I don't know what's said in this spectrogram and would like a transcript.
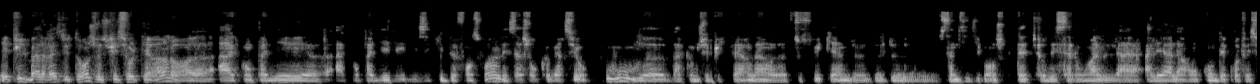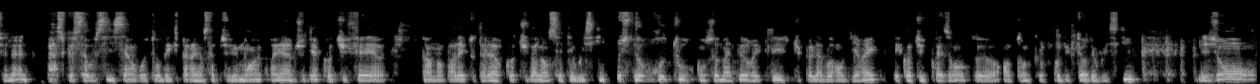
Et puis, bah, le reste du temps, je suis sur le terrain, alors, à accompagner, accompagner les, les, équipes de François, les agents commerciaux, ou, bah, comme j'ai pu le faire, là, tout ce week-end, de, de, de, samedi, dimanche, peut-être sur des salons, aller à la rencontre des professionnels, parce que ça aussi, c'est un retour d'expérience absolument incroyable. Je veux dire, quand tu fais, on en parlait tout à l'heure, quand tu vas lancer tes whisky, ce retour consommateur est clé, tu peux l'avoir en direct, et quand tu te présentes euh, en tant que producteur de whisky. Les gens,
